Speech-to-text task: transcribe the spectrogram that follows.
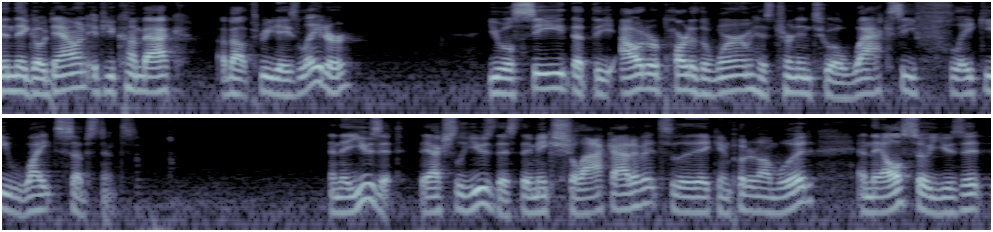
Then they go down. If you come back about three days later, you will see that the outer part of the worm has turned into a waxy, flaky white substance. And they use it. They actually use this. They make shellac out of it so that they can put it on wood. And they also use it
